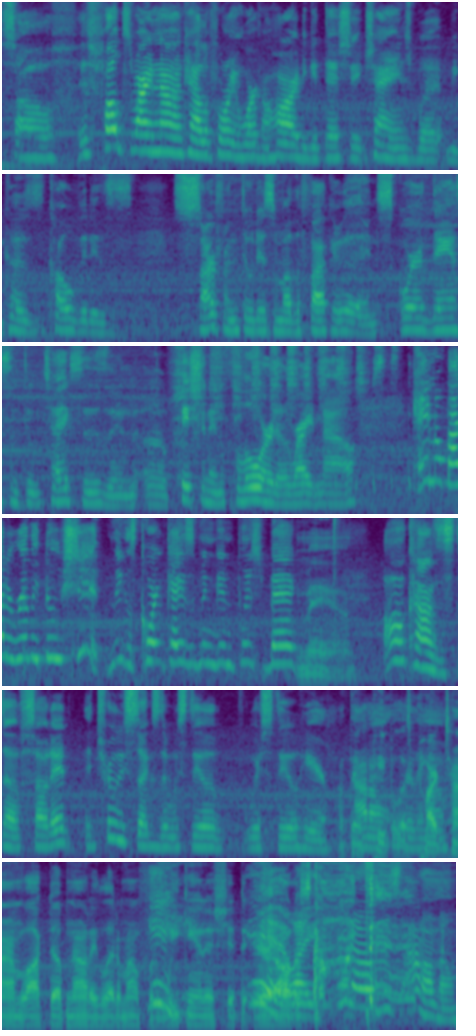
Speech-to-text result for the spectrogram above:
So there's folks right now in California working hard to get that shit changed, but because COVID is surfing through this motherfucker and square dancing through Texas and uh, fishing in Florida right now, can't nobody really do shit. Niggas court cases been getting pushed back, Man, all kinds of stuff. So that it truly sucks that we still we're still here. I think don't people is really know. part time locked up now. They let them out for Yeah. the weekend and shit to air all like this you know, just I don't know.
